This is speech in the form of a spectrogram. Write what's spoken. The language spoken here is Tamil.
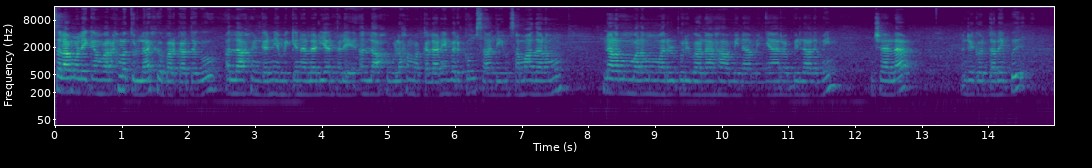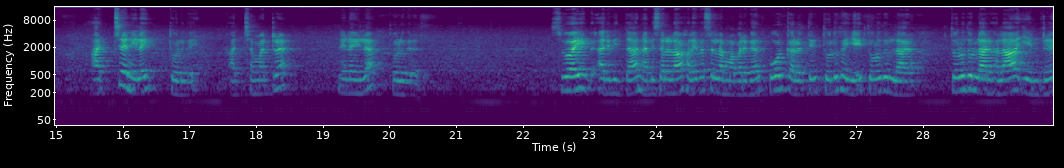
அஸ்லாம் வலைக்கம் வரமத்துல்லாஹி வபர்காத்தகு அல்லாஹின் கண்ணியமிக்க நல்லடியார்களே அல்லாஹ் உலக மக்கள் அனைவருக்கும் சாந்தியும் சமாதானமும் நலமும் வளமும் அருள் புரிவானாக. ஆமீன் ஆமீன். யா ரப்பில் ஆலமீன். இன்ஷா இன்றைக்கு ஒரு தலைப்பு அச்சநிலை தொழுகை. அச்சமற்ற நிலையில் தொழுகிறது. சுவைப் அறிவித்தார் நபிசல்லா ஹலைவசல்லம் அவர்கள் போர்க்களத்தில் தொழுகையை தொழுதுள்ளார். தொழுதுள்ளார்களா என்று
